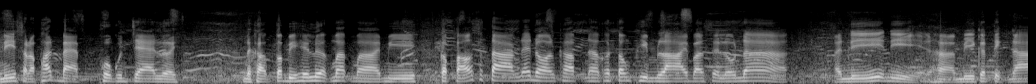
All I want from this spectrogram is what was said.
อัน sense. นี้สารพัดแบบพวงกุญแจเลยนะครับก็มีให้เลือกมากมายมีกระเป๋าสตางค์แน่นอนครับนะก็ต้องพิมพ์ลายบาร์เซโลนาอันนี้นี่นะฮะมีกระติกน้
